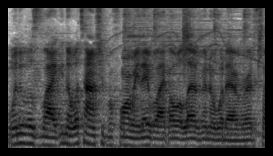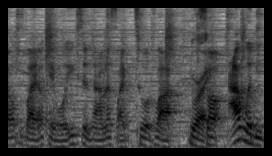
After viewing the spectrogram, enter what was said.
when it was like, you know, what time she performing, they were like, oh, 11 or whatever. So I was like, okay, well, Eastern time, that's like 2 o'clock. Right. So I wouldn't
